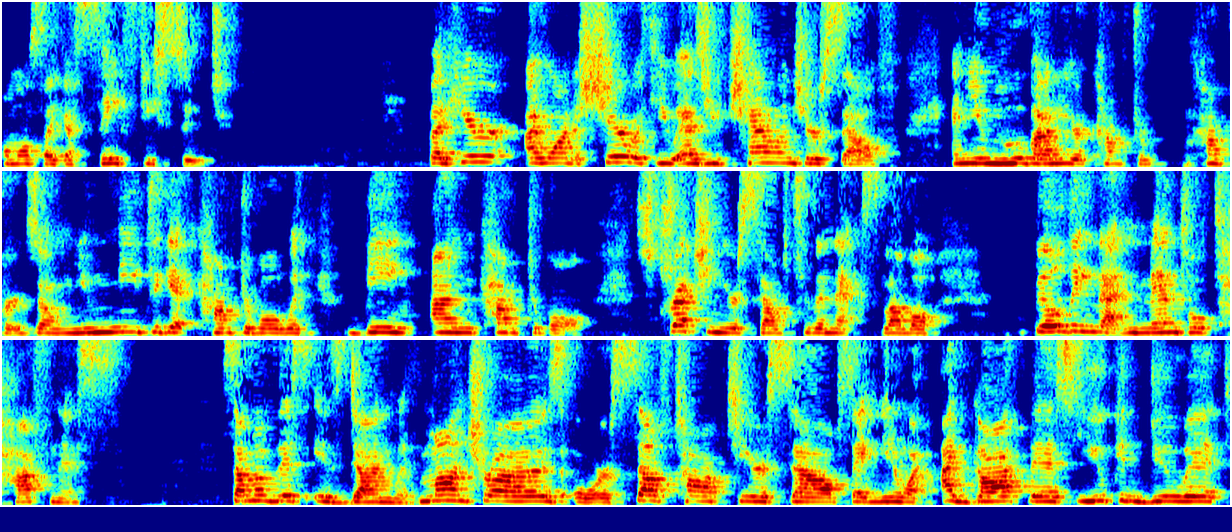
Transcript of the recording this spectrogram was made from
almost like a safety suit. But here I want to share with you as you challenge yourself and you move out of your comfort, comfort zone. You need to get comfortable with being uncomfortable, stretching yourself to the next level, building that mental toughness. Some of this is done with mantras or self talk to yourself, saying, you know what, I got this, you can do it.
